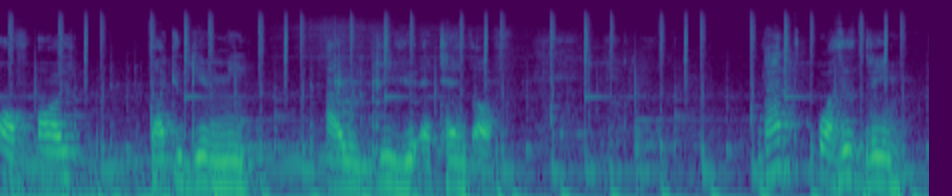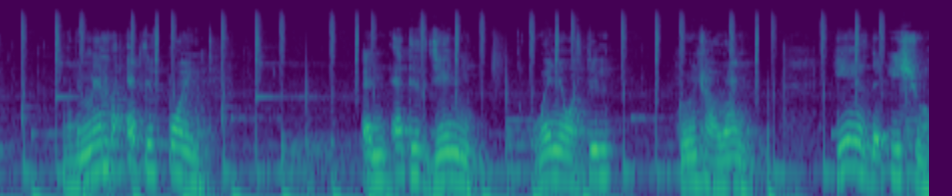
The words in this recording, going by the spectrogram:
of all that you give me, I will give you a tenth of. That was his dream. Remember, at this point and at this journey, when he was still going to Haran, here is the issue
